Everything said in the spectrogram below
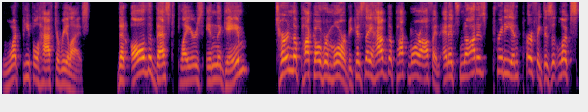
what people have to realize that all the best players in the game turn the puck over more because they have the puck more often and it's not as pretty and perfect as it looks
